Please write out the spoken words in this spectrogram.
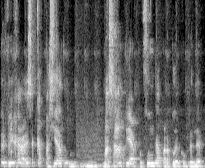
Refleja esa capacidad más amplia, profunda para poder comprender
